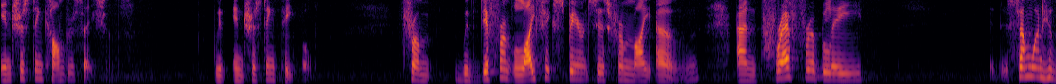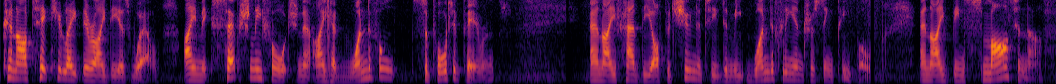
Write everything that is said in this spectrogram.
interesting conversations with interesting people from with different life experiences from my own and preferably someone who can articulate their ideas well. I'm exceptionally fortunate. I had wonderful supportive parents and I've had the opportunity to meet wonderfully interesting people and I've been smart enough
